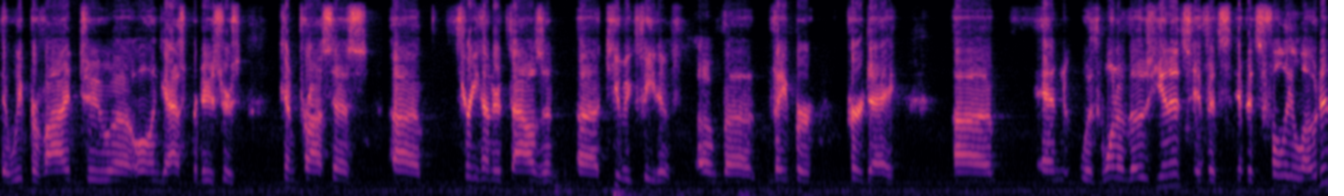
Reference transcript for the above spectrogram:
that we provide to uh, oil and gas producers can process uh, 300,000 uh, cubic feet of, of vapor per day. And with one of those units, if it's if it's fully loaded,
